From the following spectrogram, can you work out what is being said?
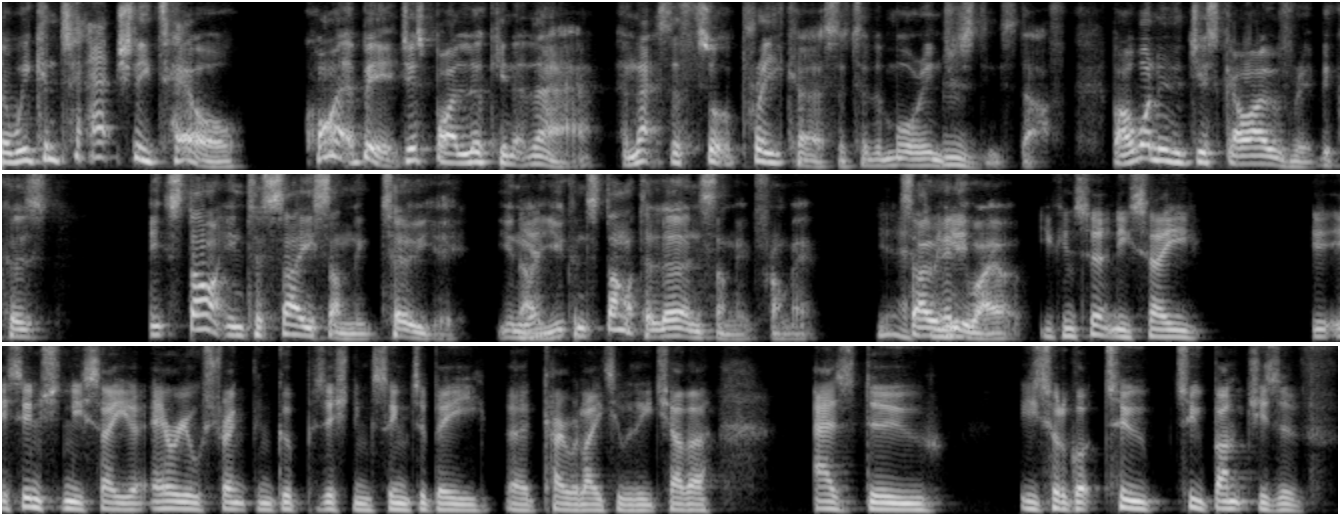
So we can t- actually tell quite a bit just by looking at that, and that's the sort of precursor to the more hmm. interesting mm. stuff. But I wanted to just go over it because it's starting to say something to you. You know, yeah. you can start to learn something from it. Yeah. So anyway, you, you, can certainly say it's interesting you say aerial strength and good positioning seem to be uh, correlated with each other, as do he's sort of got two two bunches of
